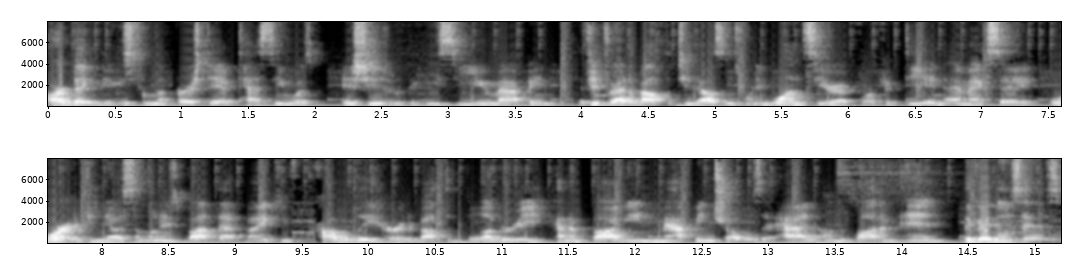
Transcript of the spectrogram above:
Our big news from the first day of testing was issues with the ECU mapping. If you've read about the 2021 CRF 450 and MXA, or if you know someone who's bought that bike, you've probably heard about the blubbery, kind of bogging mapping troubles it had on the bottom end. The good news is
